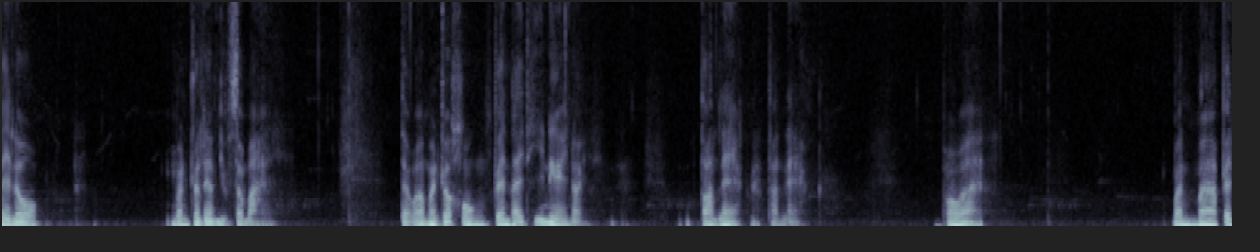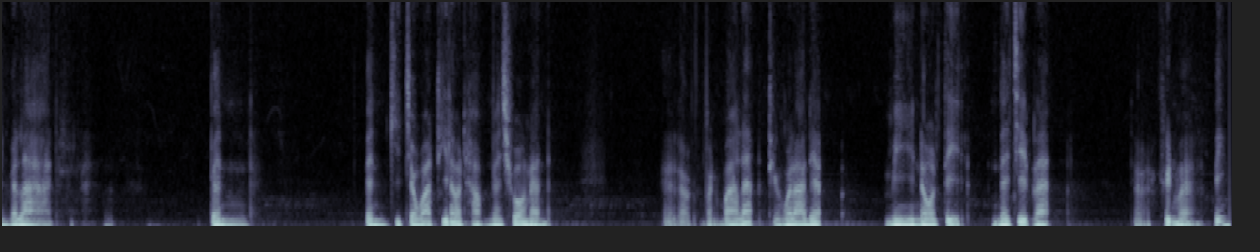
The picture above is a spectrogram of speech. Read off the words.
ในโลก มันก็เริ่มอยู่สบาย แต่ว่ามันก็คงเป็นอะไรที่เหนื่อยหน่อย ตอนแรกนะตอนแรก เพราะว่า มันมาเป็นเวลา เป็นเป็นกิจวัตรที่เราทำในช่วงนั้นเออเรามันมาแล้วถึงเวลาเนี้ย มีโนติในจิตแล้วขึ้นมาปิ้ง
